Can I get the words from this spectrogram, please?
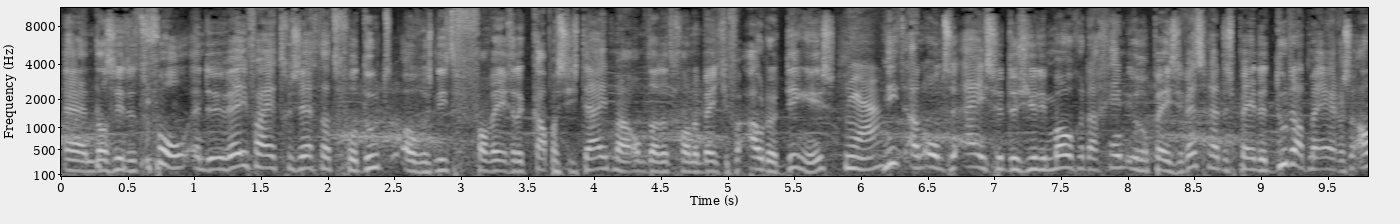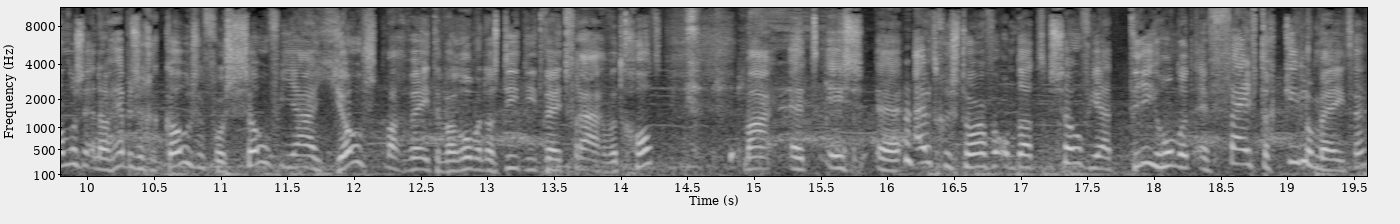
En dan zit het vol. En de UEFA heeft gezegd dat voldoet. Overigens niet vanwege de capaciteit. Maar omdat het gewoon een beetje verouderd ding is. Niet aan onze eisen. Dus jullie mogen daar geen Europese wedstrijden spelen. Doe dat maar ergens anders. En nou hebben ze gekozen voor Sofia. Joost mag weten waarom. En als die het niet weet vragen we het God. Maar het is uh, uitgestorven omdat Sofia 350 kilometer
